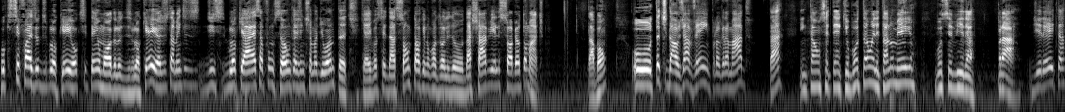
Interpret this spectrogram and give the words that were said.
o que se faz o desbloqueio, ou que se tem o um módulo de desbloqueio, é justamente desbloquear essa função que a gente chama de One Touch, que aí você dá só um toque no controle do, da chave e ele sobe automático, tá bom? O touchdown já vem programado, tá? Então você tem aqui o botão, ele tá no meio, você vira para direita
